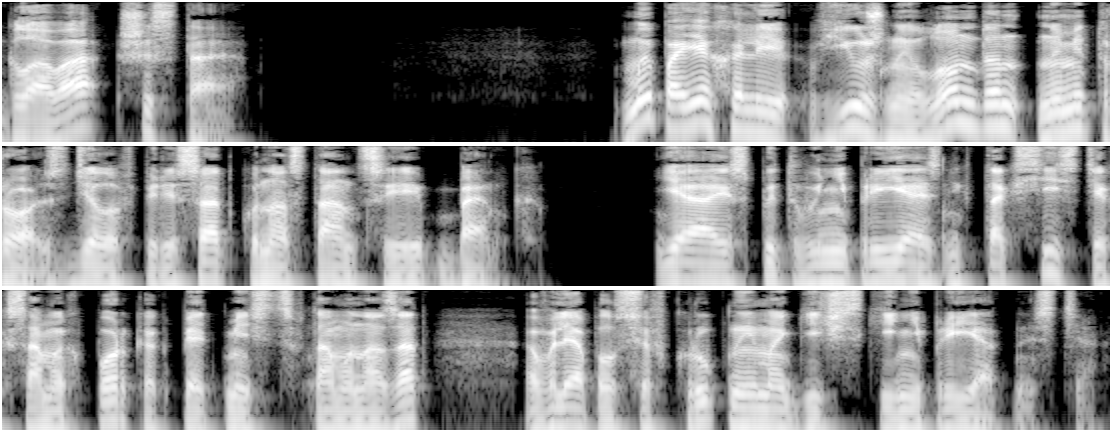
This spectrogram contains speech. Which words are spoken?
Глава шестая. Мы поехали в Южный Лондон на метро, сделав пересадку на станции Бэнк. Я испытываю неприязнь к такси с тех самых пор, как пять месяцев тому назад вляпался в крупные магические неприятности.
